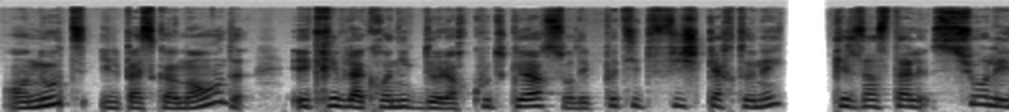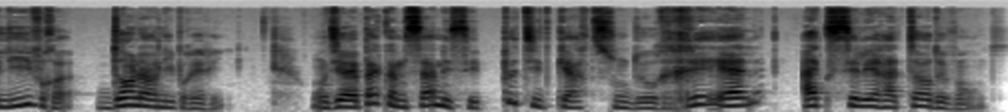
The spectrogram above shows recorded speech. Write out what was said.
En août, ils passent commande, écrivent la chronique de leur coup de cœur sur des petites fiches cartonnées qu'ils installent sur les livres dans leur librairie. On dirait pas comme ça, mais ces petites cartes sont de réels accélérateurs de vente.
